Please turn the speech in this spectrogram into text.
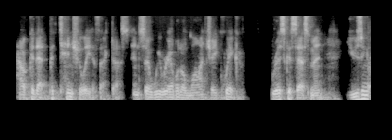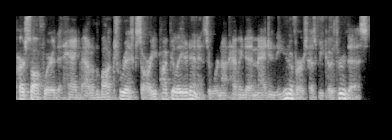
How could that potentially affect us? And so we were able to launch a quick risk assessment using our software that had out of the box risks already populated in it. So we're not having to imagine the universe as we go through this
